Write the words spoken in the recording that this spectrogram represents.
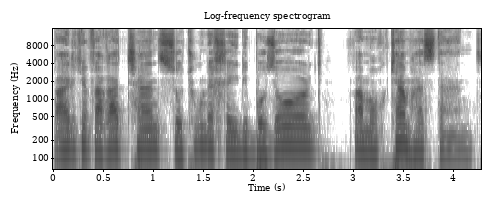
بلکه فقط چند ستون خیلی بزرگ و محکم هستند.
